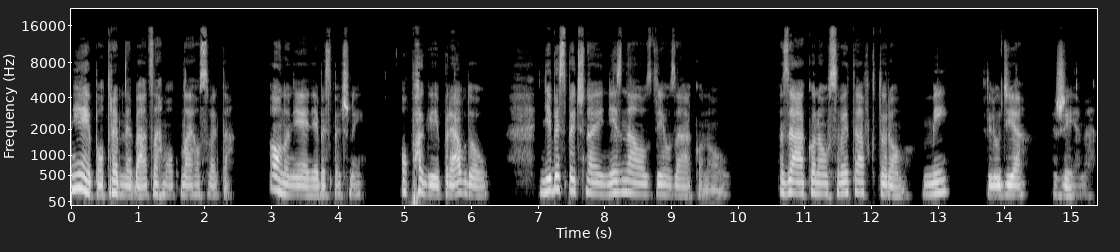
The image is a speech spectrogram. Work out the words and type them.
Nie je potrebné báť sa hmotného sveta. On nie je nebezpečný. Opak je pravdou. Nebezpečná je neznalosť jeho zákonov. Zákonov sveta, v ktorom my, ľudia, žijeme.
